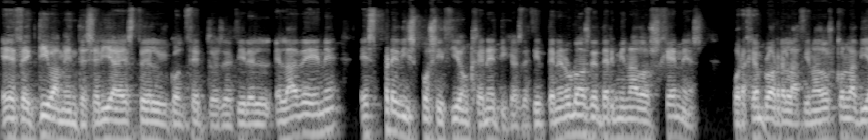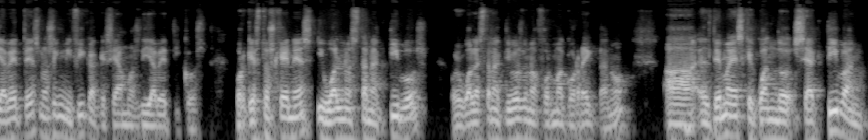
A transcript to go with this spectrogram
Efectivamente, sería este el concepto. Es decir, el, ADN es predisposición genética, es decir, tener unos determinados genes, por ejemplo, relacionados con la diabetes, no significa que seamos diabéticos, porque estos genes igual no están activos o igual están activos de una forma correcta, ¿no? Ah, el tema es que cuando se activan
